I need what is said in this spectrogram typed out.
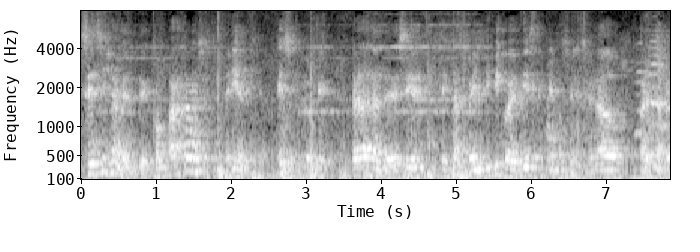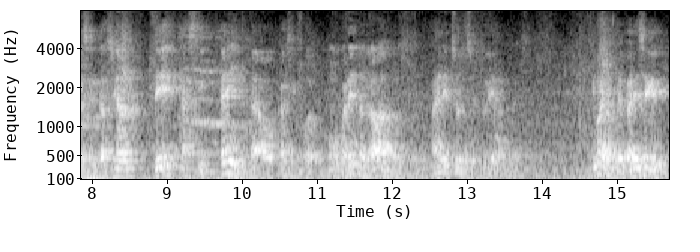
sencillamente, compartamos esta experiencia. Eso es lo que tratan de decir estas veintipico de piezas que hemos seleccionado para esta presentación de casi 30 o casi como 40 trabajos han hecho los estudiantes. Y bueno, me parece que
